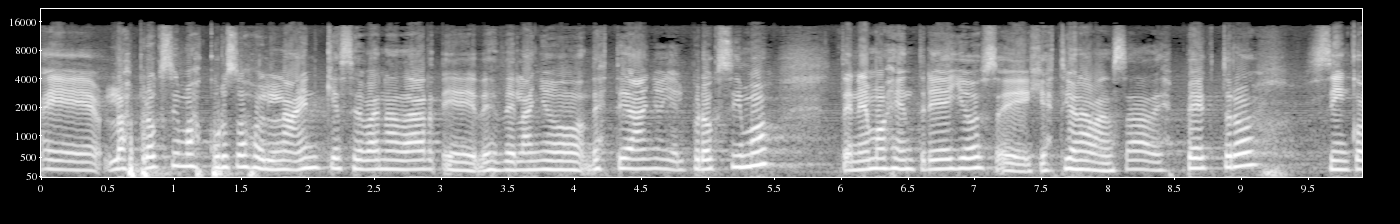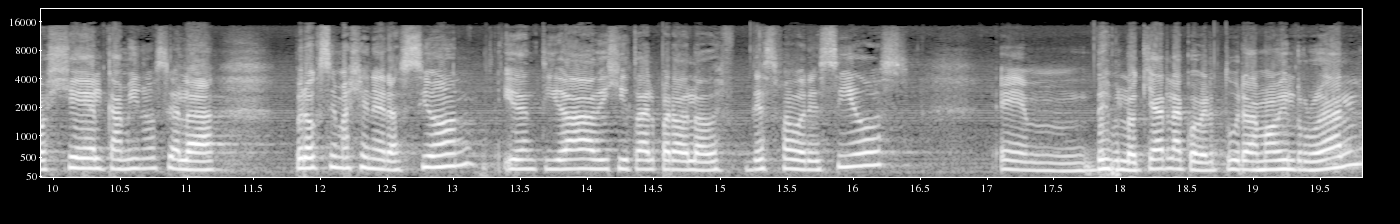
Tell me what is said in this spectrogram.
Eh, los próximos cursos online que se van a dar eh, desde el año de este año y el próximo, tenemos entre ellos eh, gestión avanzada de espectro, 5G, el camino hacia la próxima generación, identidad digital para los desfavorecidos, em, desbloquear la cobertura móvil rural,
